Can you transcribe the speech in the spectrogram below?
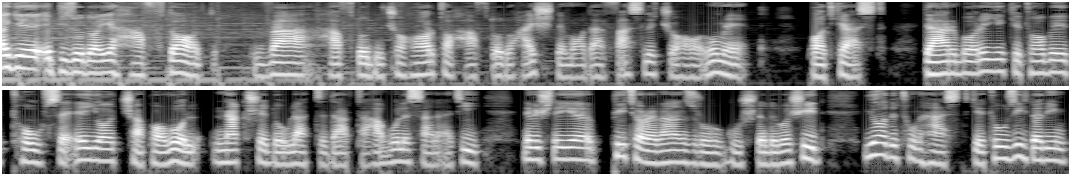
اگه اپیزودهای هفتاد و هفتاد و چهار تا هفتاد و هشت ما در فصل چهارم پادکست درباره کتاب توسعه یا چپاول نقش دولت در تحول صنعتی نوشته پیتر اونز رو گوش داده باشید. یادتون هست که توضیح دادیم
